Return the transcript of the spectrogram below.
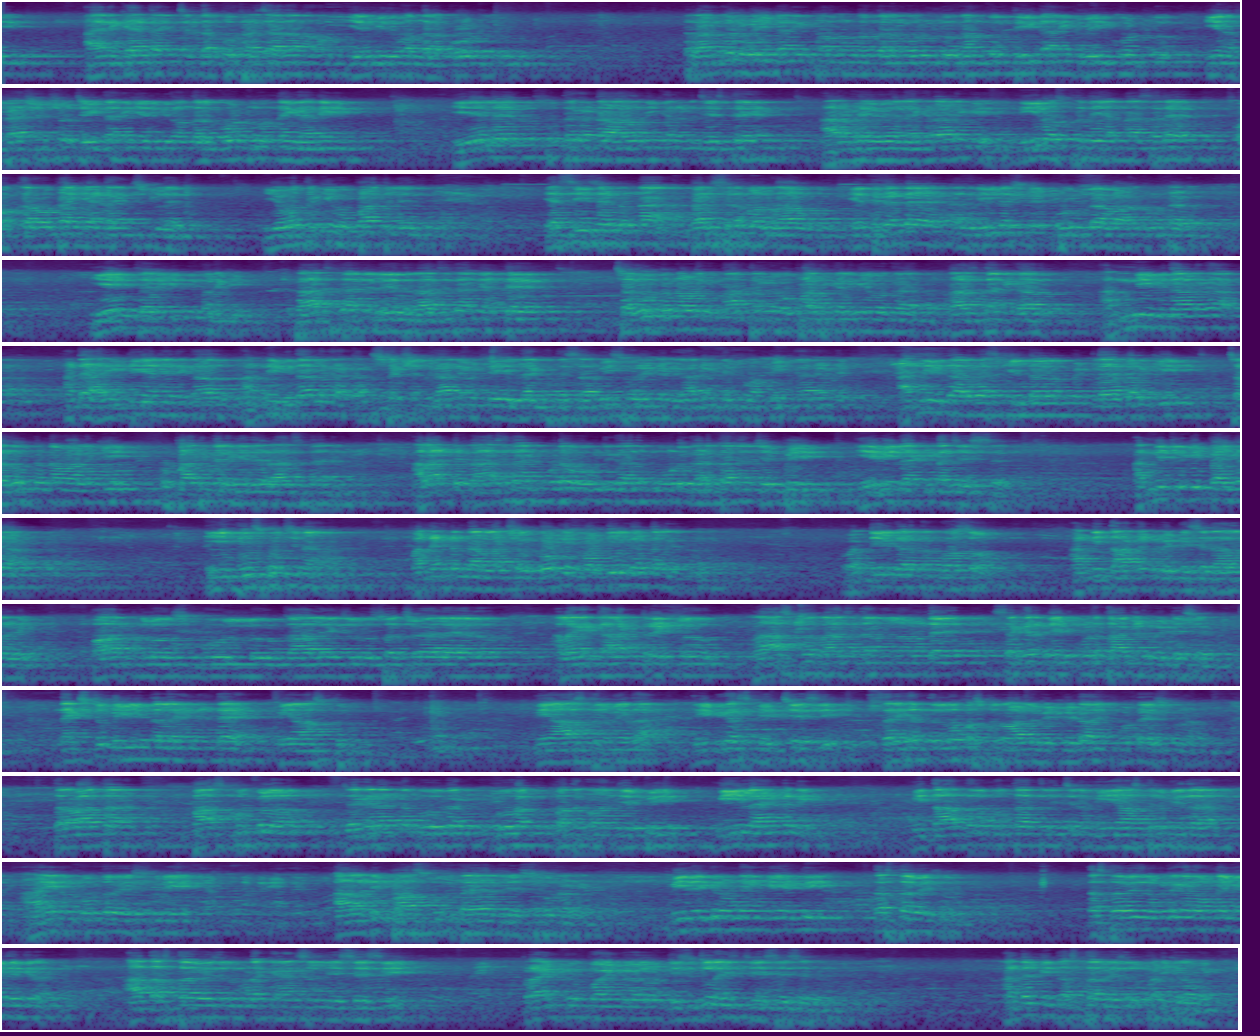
ఆయన కేటాయించిన డబ్బు ప్రచారం ఎనిమిది వందల కోట్లు. రంగులు వేయడానికి పదమూడు వందల కోట్లు రంగులు తీయడానికి వెయ్యి కోట్లు ఈయన ఫ్యాషన్ షో చేయడానికి ఎనిమిది వందల కోట్లు ఉన్నాయి కానీ ఏ లేదు శుద్ధగడ్డ ఆధునీకరణ చేస్తే అరవై వేల ఎకరాలకి నీరు వస్తుంది అన్నా సరే ఒక్క రూపాయి కేటాయించట్లేదు. యువతకి ఉపాధి లేదు. ఎస్ఈజెడ్ ఉన్న పరిశ్రమలు రావు. ఎందుకంటే అది రియల్ ఎస్టేట్ భూమిగా వాడుకుంటాడు. ఏం జరిగింది మనకి? రాజధాని లేదు. రాజధాని అంటే చదువుకున్న వాళ్ళకి మాత్రమే ఉపాధి కలిగే ఒక రాజధాని కాదు. అన్ని విధాలుగా అంటే ఐటీ అనేది కాదు. అన్ని విధాలుగా కన్స్ట్రక్షన్ కానివ్వండి లేకపోతే సర్వీస్ ఓరియంటెడ్ కానివ్వండి ప్లంబింగ్ కానివ్వండి అన్ని విధాలుగా స్కిల్ డెవలప్మెంట్ లేబర్కి చదువుకున్న వాళ్ళకి ఉపాధి కలిగేది రాజధాని. అలాంటి రాజధాని కూడా ఒకటి కాదు మూడు కడతానని చెప్పి ఏమీ లేకుండా చేస్తారు అన్నిటికీ పైగా ఈ తీసుకొచ్చిన పన్నెండున్నర లక్షల కోట్లు వడ్డీలు కట్టాలి కదా. వడ్డీలు కట్టడం కోసం అన్ని తాకట్టు పెట్టేశారు ఆల్రెడీ. పార్కులు స్కూళ్ళు కాలేజీలు సచివాలయాలు అలాగే కలెక్టరేట్లు రాష్ట్ర రాజధానిలో ఉండే సెక్రటరియట్ కూడా తాకట్టు పెట్టేశాడు నెక్స్ట్ మిగిలిందల్లా ఏంటంటే మీ ఆస్తులు. మీ ఆస్తుల మీద నీట్గా స్కెచ్ చేసి సరిహద్దుల్లో ఫస్ట్ రాళ్ళు పెట్టాడు ఆయన ఫోటో వేసుకున్నాడు. తర్వాత పాస్బుక్లో జగనన్న భూ భూ హక్కు పథకం అని చెప్పి మీ ల్యాండ్ని మీ తాతల ముత్తాతలు ఇచ్చిన మీ ఆస్తుల మీద ఆయన ఫోటో వేసుకుని ఆల్రెడీ పాస్బుక్ తయారు చేసుకున్నాడు. మీ దగ్గర ఉన్న ఇంకేంటి? దస్తావేజులు. దస్తావేజులు ఒకటే కదా ఉన్నాయి మీ దగ్గర. ఆ దస్తావేజులు కూడా క్యాన్సిల్ చేసేసి ప్రైమ్ టూ పాయింట్ డిజిటలైజ్ చేసేసాడు. అంటే మీ దస్తావేజులు పనికిరావు ఇంకా.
